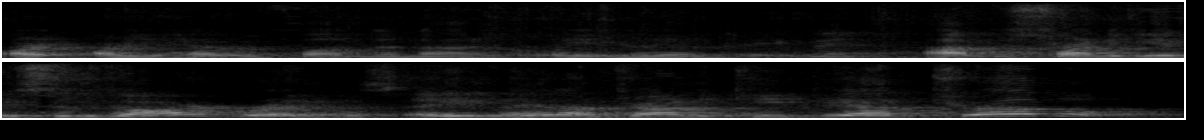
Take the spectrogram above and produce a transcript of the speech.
Are, are you having fun tonight? Oh, Amen. Amen. I'm just trying to give you some guardrails. Amen. I'm trying to keep you out of trouble.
